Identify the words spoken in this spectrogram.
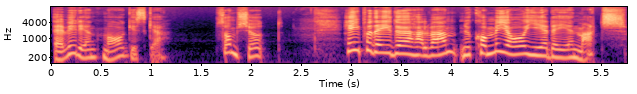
är vi rent magiska. Som kött. Hej på dig döhalvan, nu kommer jag och ger dig en match.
